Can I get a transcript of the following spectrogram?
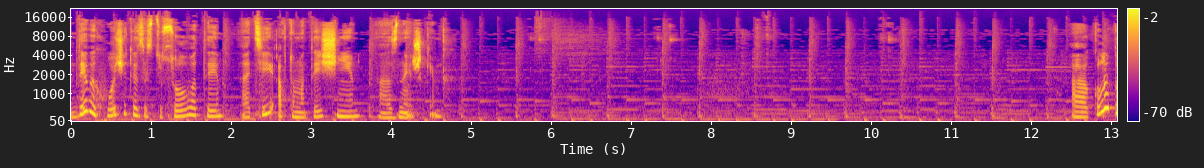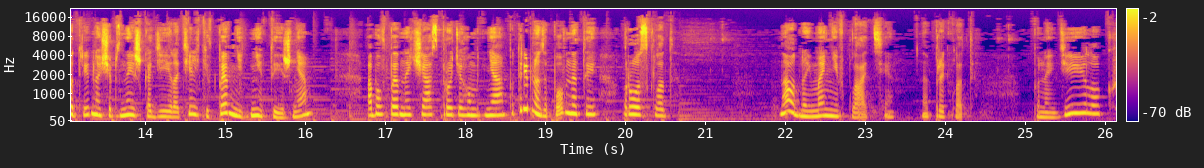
де ви хочете застосовувати ці автоматичні знижки. Коли потрібно, щоб знижка діяла тільки в певні дні тижня або в певний час протягом дня, потрібно заповнити розклад на одноіменній вкладці. Наприклад, понеділок,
